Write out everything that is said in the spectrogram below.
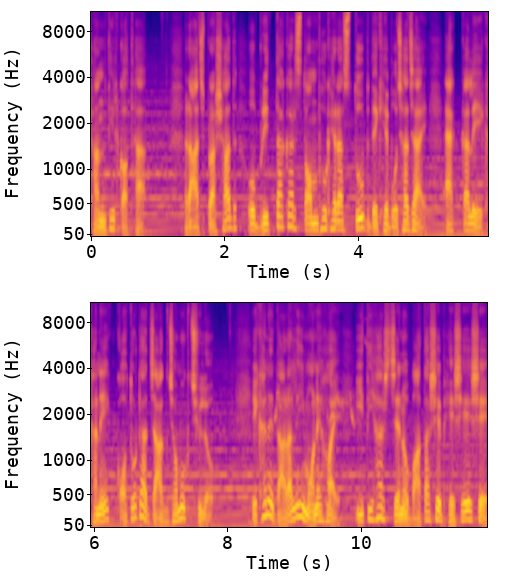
শান্তির কথা। রাজপ্রাসাদ ও বৃত্তাকার স্তম্ভ ঘেরা স্তূপ দেখে বোঝা যায় এককালে এখানে কতটা জাঁকজমক ছিল। এখানে দাঁড়ালেই মনে হয় ইতিহাস যেন বাতাসে ভেসে এসে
